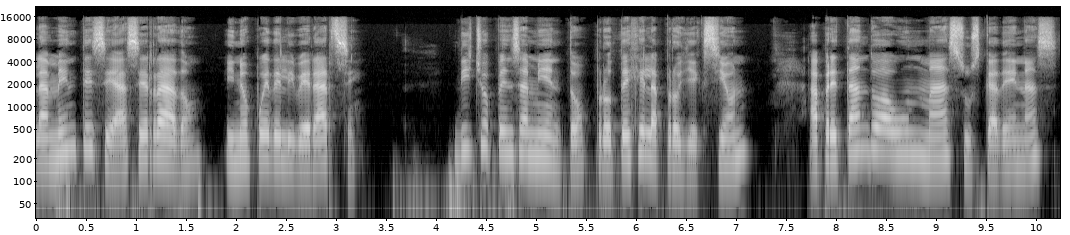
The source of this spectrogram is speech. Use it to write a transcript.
La mente se ha cerrado y no puede liberarse. Dicho pensamiento protege la proyección, apretando aún más sus cadenas,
